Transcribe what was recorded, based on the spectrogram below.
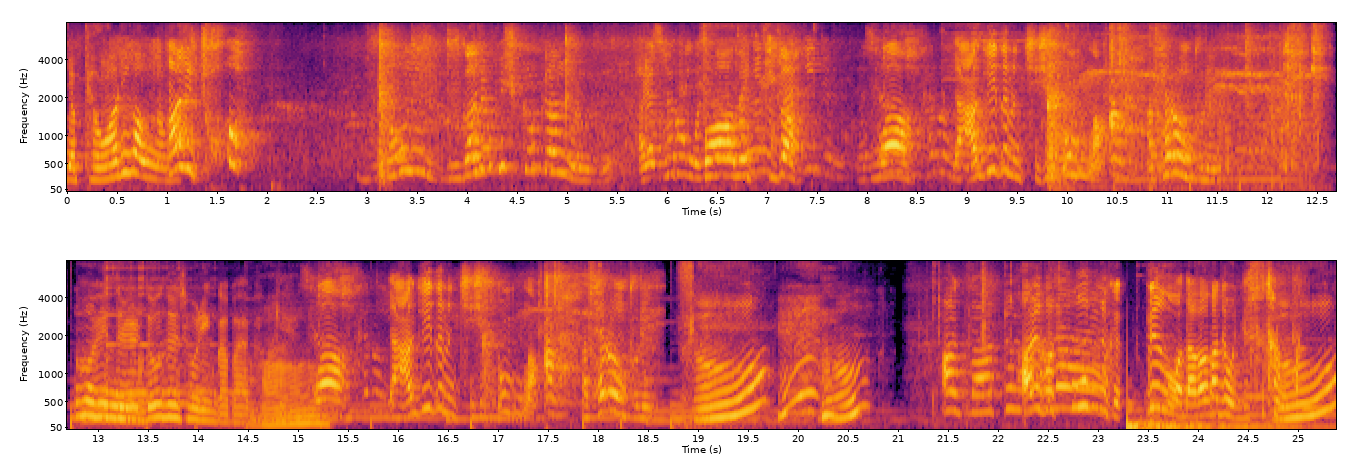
야 병아리가 오나? 아니 쳐. 누가 오는 누가 저렇게 시끄럽게 하는 거야 근데? 아야 새로운 거. 와내 귀가. 와. 야, 아기들은 지식 뽑나. 아 새로운 불이. 어, 애들 노는 소리인가 봐요, 밖에. 와. 야, 아기들은 지식 뽑나. 아 새로운 불이. 어? 아나좀 아니 그 소음 이렇게 끌고 나가가지고 뉴스처럼 딱. 어?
